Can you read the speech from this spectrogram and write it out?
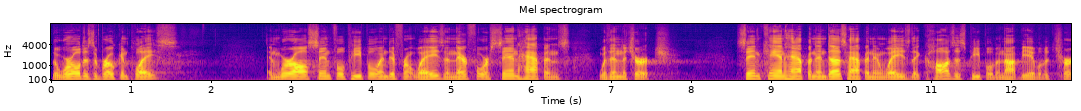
the world is a broken place, and we're all sinful people in different ways, and therefore sin happens within the church. Sin can happen and does happen in ways that causes people to not be able to tr-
